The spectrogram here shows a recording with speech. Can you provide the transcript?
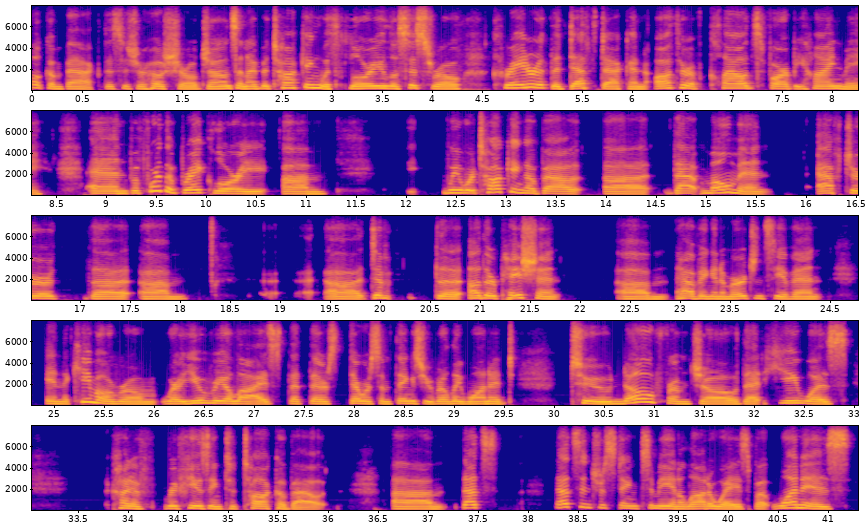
Welcome back. This is your host, Cheryl Jones, and I've been talking with Lori LoCicero, creator of the Death Deck and author of Clouds Far Behind Me. And before the break, Lori, um, we were talking about uh, that moment after the um, uh, div- the other patient um, having an emergency event in the chemo room where you realized that there's there were some things you really wanted to know from Joe that he was kind of refusing to talk about. Um, that's that's interesting to me in a lot of ways, but one is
